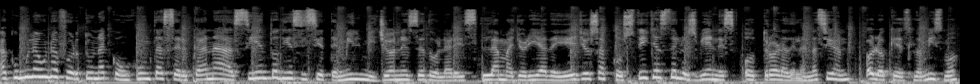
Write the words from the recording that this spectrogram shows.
acumula una fortuna conjunta cercana a 117 mil millones de dólares, la mayoría de ellos a costillas de los bienes otrora de la nación, o lo que es lo mismo,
